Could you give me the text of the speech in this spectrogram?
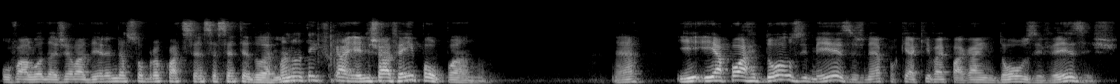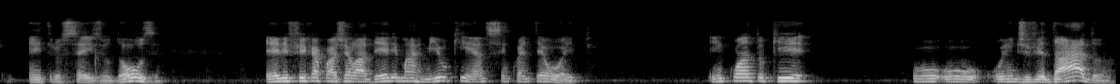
o valor da geladeira, ainda sobrou 462. Mas não tem que ficar, ele já vem poupando. Né? E, e após 12 meses, né, porque aqui vai pagar em 12 vezes, entre o 6 e o 12, ele fica com a geladeira e mais 1.558. Enquanto que o, o, o endividado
